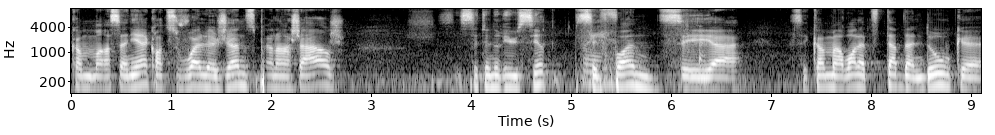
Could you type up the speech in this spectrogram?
comme enseignant, quand tu vois le jeune se prendre en charge, c'est une réussite, c'est le fun. C'est euh, c'est comme avoir la petite tape dans le dos que.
